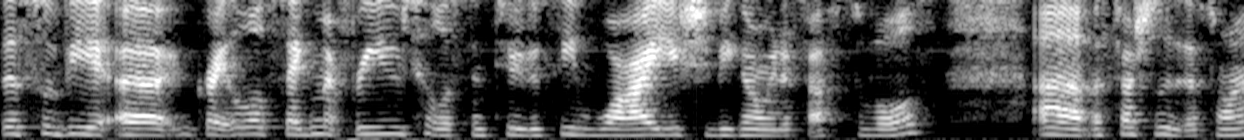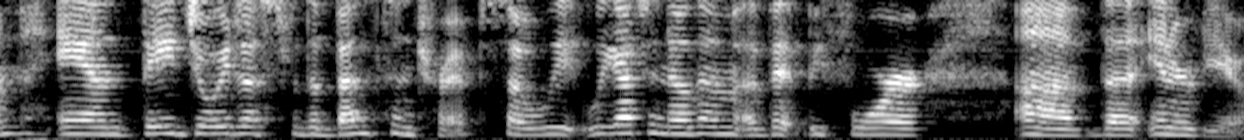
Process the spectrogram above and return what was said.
this would be a great little segment for you to listen to to see why you should be going to festivals, um, especially this one. And they joined us for the Bentsen trip, so we, we got to know them a bit before uh, the interview.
